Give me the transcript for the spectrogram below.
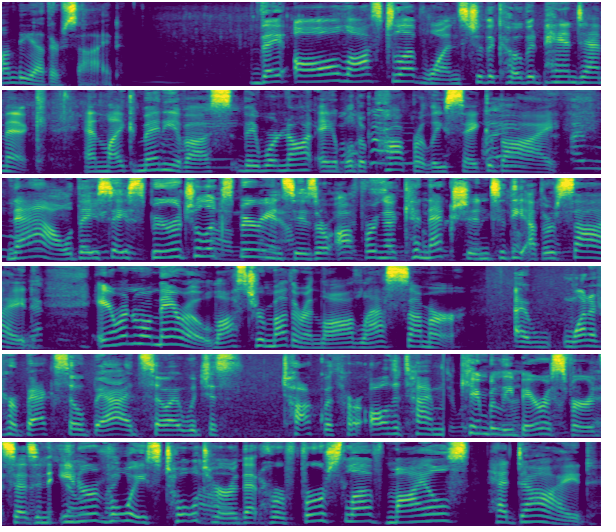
on the other side. They all lost loved ones to the COVID pandemic. And like many of us, they were not able to properly say goodbye. Now they say spiritual experiences are offering a connection to the other side. Erin Romero lost her mother in law last summer. I wanted her back so bad, so I would just talk with her all the time. Kimberly Beresford says an inner voice told her that her first love, Miles, had died.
